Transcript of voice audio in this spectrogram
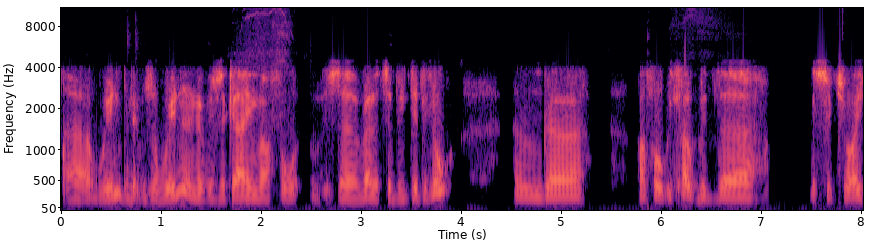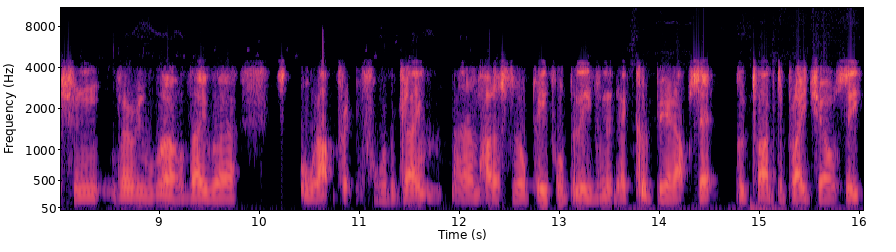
win, but it was a win, and it was a game I thought was relatively difficult and uh, I thought we coped with the, the situation very well. They were all up for it before the game. Um, Huddersfield people believing that there could be an upset. Good time to play Chelsea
